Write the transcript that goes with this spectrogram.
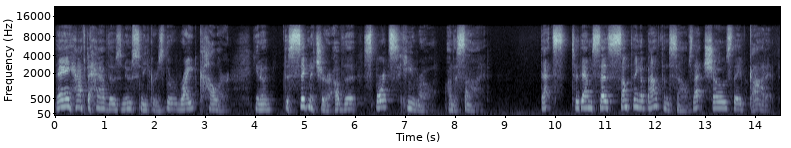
They have to have those new sneakers, the right color, you know, the signature of the sports hero on the side. That's to them says something about themselves. That shows they've got it,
